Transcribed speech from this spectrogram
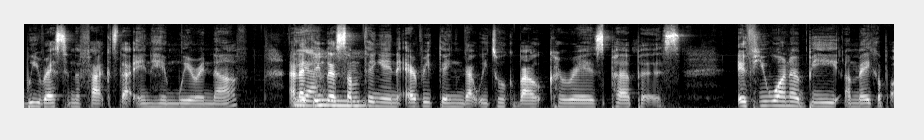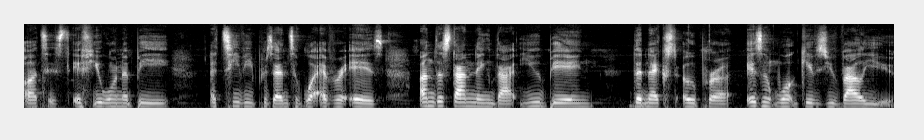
we rest in the fact that in him we're enough. And i think there's something in everything that we talk about careers purpose. If you want to be a makeup artist if you want to be a tv presenter whatever it is understanding that you being the next oprah isn't what gives you value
